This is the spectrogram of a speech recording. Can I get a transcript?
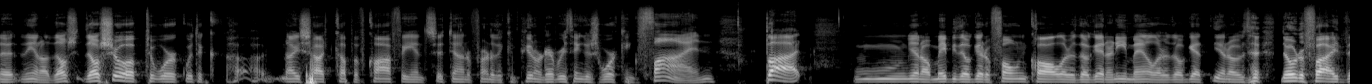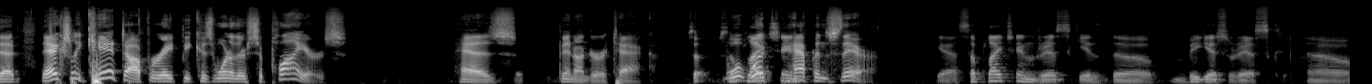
that you know they'll they'll show up to work with a nice hot cup of coffee and sit down in front of the computer and everything is working fine, but mm, you know maybe they'll get a phone call or they'll get an email or they'll get you know notified that they actually can't operate because one of their suppliers has been under attack. So What, what chain happens there? Yeah, supply chain risk is the biggest risk uh,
